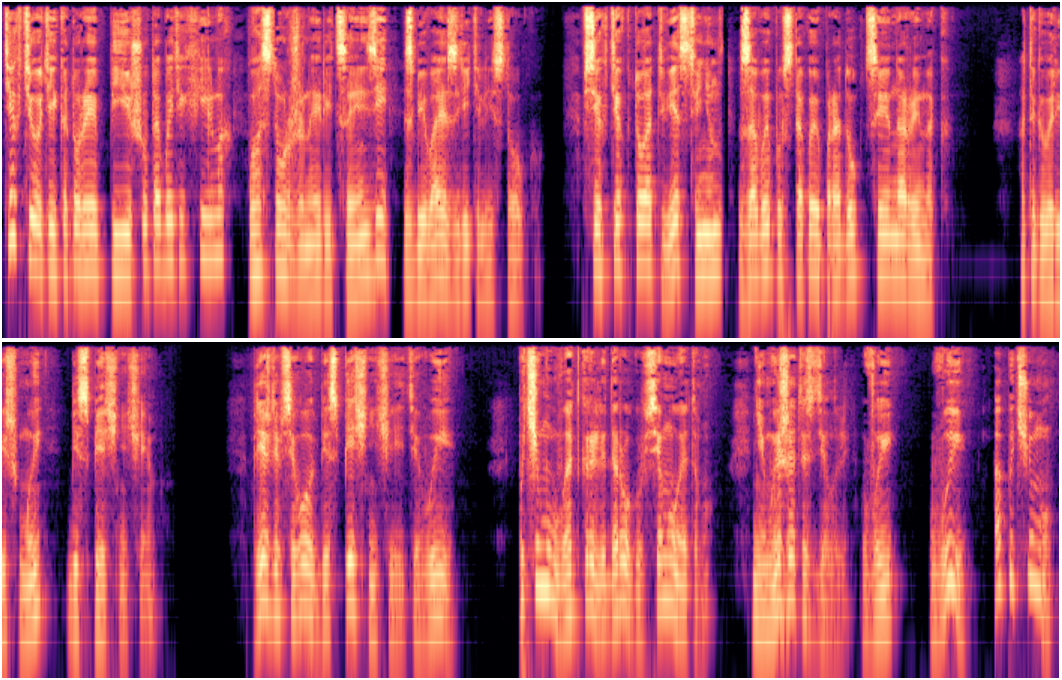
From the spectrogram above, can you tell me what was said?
Тех тетей, которые пишут об этих фильмах восторженные рецензии, сбивая зрителей с толку. Всех тех, кто ответственен за выпуск такой продукции на рынок. А ты говоришь, мы беспечничаем. Прежде всего, беспечничаете вы. Почему вы открыли дорогу всему этому? Не мы же это сделали. Вы. Вы. А почему?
